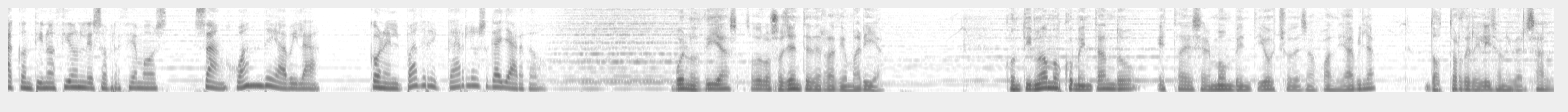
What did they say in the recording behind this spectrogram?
A continuación les ofrecemos San Juan de Ávila con el Padre Carlos Gallardo. Buenos días a todos los oyentes de Radio María. Continuamos comentando este sermón 28 de San Juan de Ávila, doctor de la Iglesia Universal.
